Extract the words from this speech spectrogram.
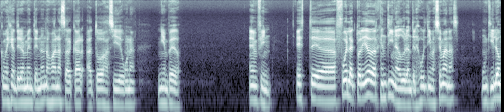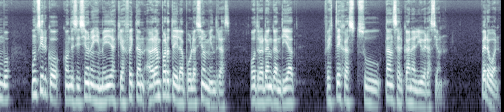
Como dije anteriormente, no nos van a acercar a todos así de una ni en pedo. En fin, este fue la actualidad de Argentina durante las últimas semanas, un quilombo, un circo con decisiones y medidas que afectan a gran parte de la población mientras otra gran cantidad festeja su tan cercana liberación. Pero bueno,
